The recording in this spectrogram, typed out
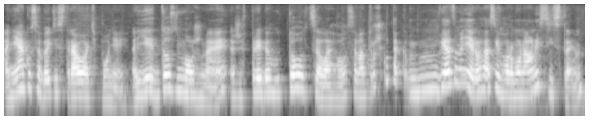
a nejako sa budete stravovať po nej. Je dosť možné, že v priebehu toho celého sa vám trošku tak mm, viac menej rozhlasí hormonálny systém.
